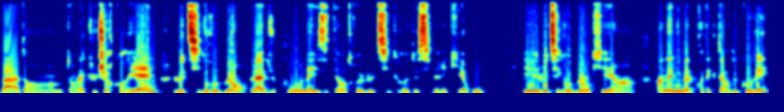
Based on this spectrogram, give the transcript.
bah, dans, dans la culture coréenne. Le tigre blanc, là du coup, on a hésité entre le tigre de Sibérie qui est roux et le tigre blanc qui est un, un animal protecteur de Corée.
